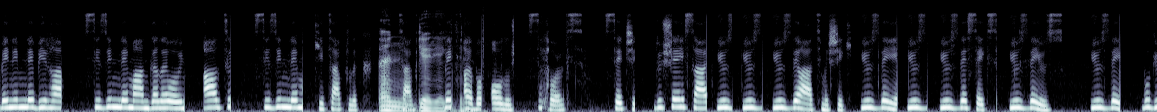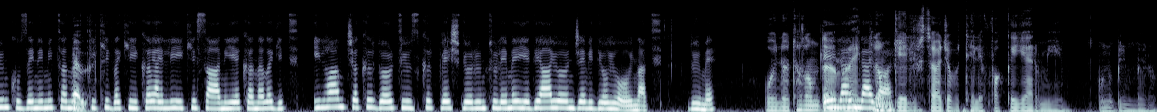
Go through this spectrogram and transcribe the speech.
benimle bir ha, sizinle mangala oyun, 6, sizinle kitaplık, En tab, geriye ve abo, oluş, sports, seçi, düşey saat, 100, 100, yüzde 62, yüzde 100, yüzde 80, yüzde 100, yüzde Bugün kuzenimi tanıdık Evet. 2 dakika 52 saniye kanala git. İlhan Çakır 445 görüntüleme 7 ay önce videoyu oynat. Düğme. Oynatalım da Eylemler reklam var. gelirse acaba telif hakkı yer miyim? Onu bilmiyorum.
